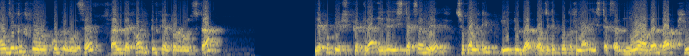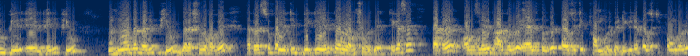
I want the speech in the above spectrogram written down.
পজিটিভ করতে বলছে, তাহলে দেখো, একটু খেয়াল করো রুলসটা দেখো, প্রিয় শিক্ষার্থীরা, এদের স্ট্রাকচার হলে সুপারলেটিভ ইনটু দ্য পজিটিভ করতে সময়? স্ট্রাকচার নো আদার বা few very few no other very few দ্বারা শুরু হবে, তারপরে সুপারলেটিভ ডিগ্রি এর পরের অংশ বলবে ঠিক আছে? তারপরে অক্সিলারি ভার্ব বলবে অ্যাজ বলবে পজিটিভ ফর্ম বলবে ডিগ্রিতে পজিটিভ ফর্ম বলবে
